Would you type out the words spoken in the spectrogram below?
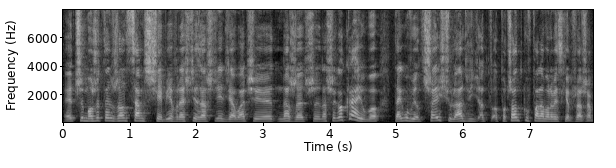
E, czy może ten rząd sam z siebie wreszcie zacznie działać e, na rzecz naszego kraju? Bo tak jak mówię, od 6 lat, od, od początków pana Morawieckiego, przepraszam,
